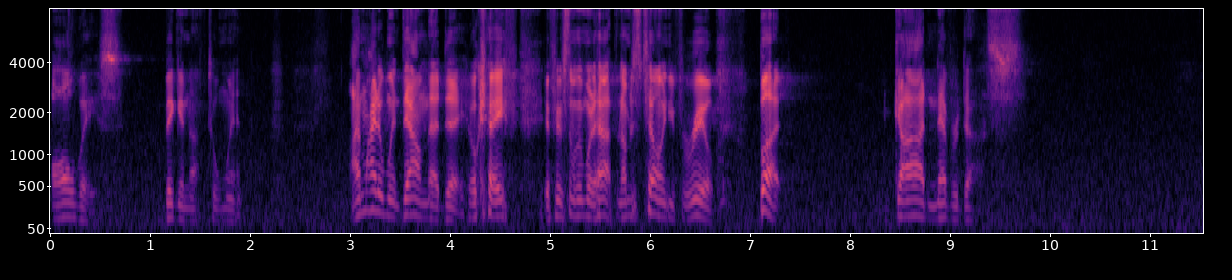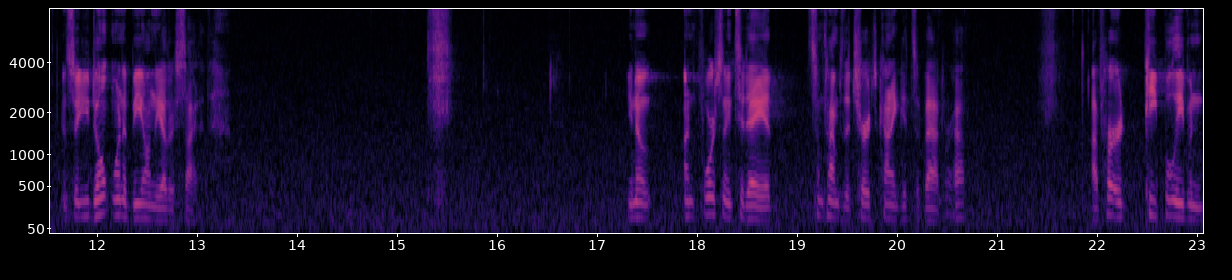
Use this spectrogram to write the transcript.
always big enough to win. I might have went down that day, okay, if, if something would have happened. I'm just telling you for real. But God never does. And so you don't want to be on the other side of that. You know, unfortunately today, it, sometimes the church kind of gets a bad rap. I've heard people, even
